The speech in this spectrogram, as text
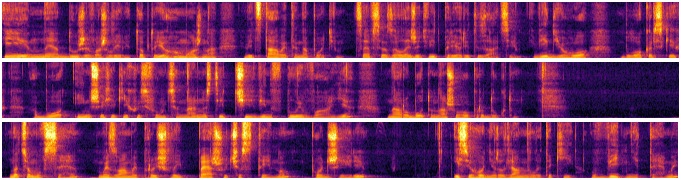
і не дуже важливий. Тобто його можна відставити на потім. Це все залежить від пріоритизації, від його блокерських або інших якихось функціональностей, чи він впливає на роботу нашого продукту. На цьому все. Ми з вами пройшли першу частину по джирі. І сьогодні розглянули такі ввідні теми.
